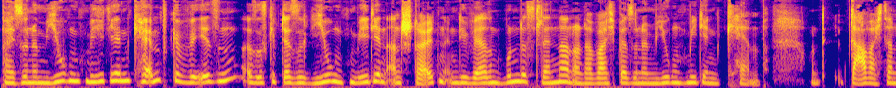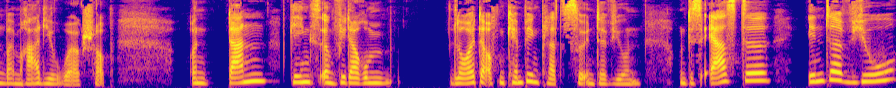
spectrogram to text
bei so einem Jugendmediencamp gewesen. Also es gibt ja so Jugendmedienanstalten in diversen Bundesländern und da war ich bei so einem Jugendmediencamp und da war ich dann beim Radio-Workshop. Und dann ging es irgendwie darum, Leute auf dem Campingplatz zu interviewen. Und das erste Interview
